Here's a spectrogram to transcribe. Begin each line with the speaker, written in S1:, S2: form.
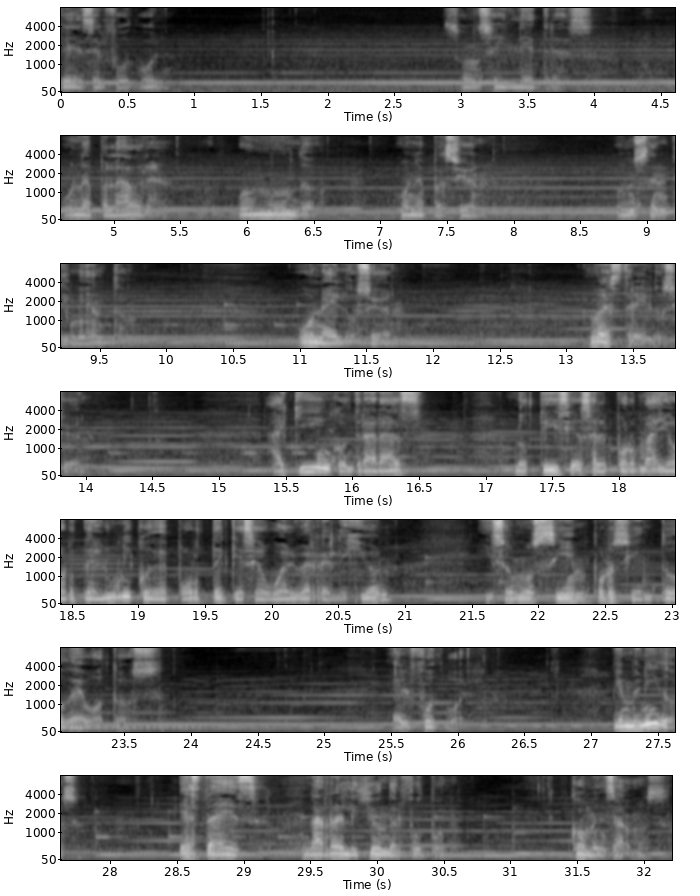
S1: ¿Qué es el fútbol? Son seis letras, una palabra, un mundo, una pasión, un sentimiento, una ilusión, nuestra ilusión. Aquí encontrarás noticias al por mayor del único deporte que se vuelve religión y somos 100% devotos. El fútbol. Bienvenidos. Esta es la religión del fútbol. Comenzamos.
